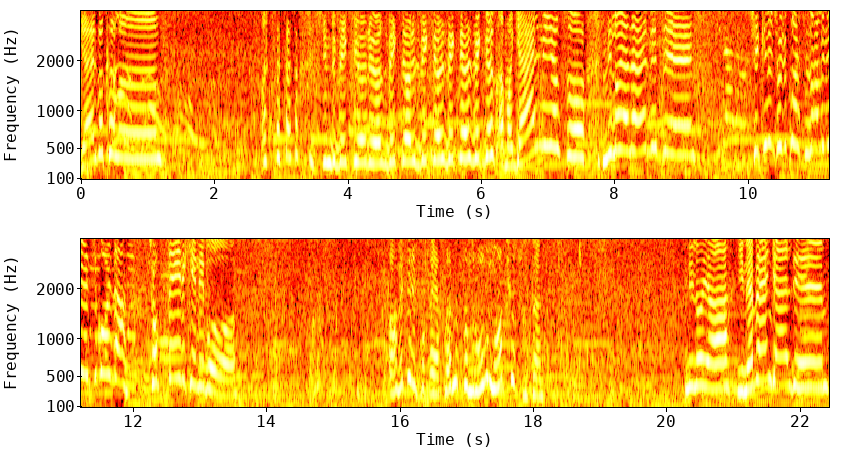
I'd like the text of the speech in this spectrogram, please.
Gel bakalım. Şimdi bekliyoruz, bekliyoruz, bekliyoruz, bekliyoruz, bekliyoruz ama gelmiyorsun. Nilo'ya neredesin? Çekilin çocuklar siz Ahmet Enes çık oradan. Çok tehlikeli bu. Ahmet Enes bak ayaklarını ıslanır oğlum ne yapıyorsun sen? Nilo'ya yine ben geldim.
